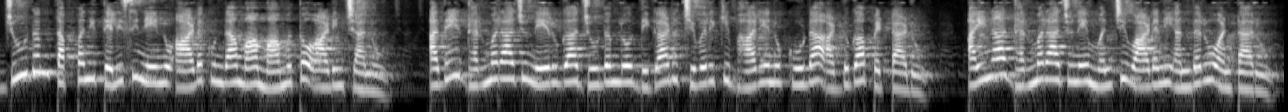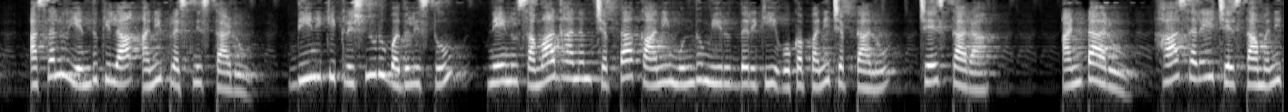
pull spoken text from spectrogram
జూదం తప్పని తెలిసి నేను ఆడకుండా మా మామతో ఆడించాను. అదే ధర్మరాజు నేరుగా జూదంలో దిగాడు. చివరికి భార్యను కూడా అడ్డుగా పెట్టాడు. అయినా ధర్మరాజునే మంచి వాడని అందరూ అంటారు. అసలు ఎందుకిలా అని ప్రశ్నిస్తాడు. దీనికి కృష్ణుడు బదులిస్తూ నేను సమాధానం చెప్తా కాని ముందు మీరుద్దరికీ ఒక పని చెప్తాను చేస్తారా? అంటారు. హా సరే చేస్తామని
